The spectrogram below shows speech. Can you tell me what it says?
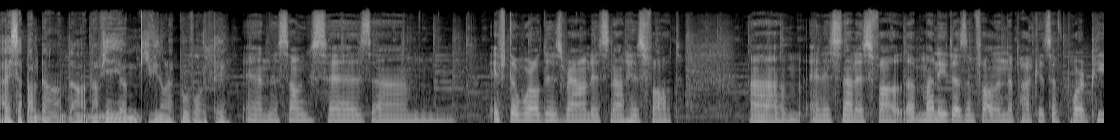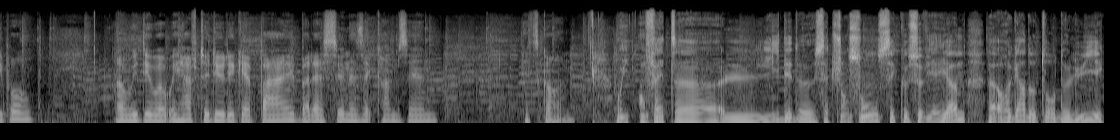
ah, Ça parle d'un- vieil homme qui vit dans la pauvreté. And the song says, um, if the world is round, it's not his fault. Um, and it's not his fault. Uh, money doesn't fall in the pockets of poor people. Uh, we do what we have to do to get by, but as soon as it comes in, Oui, en fait, euh, l'idée de cette chanson, c'est que ce vieil homme euh, regarde autour de lui et,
